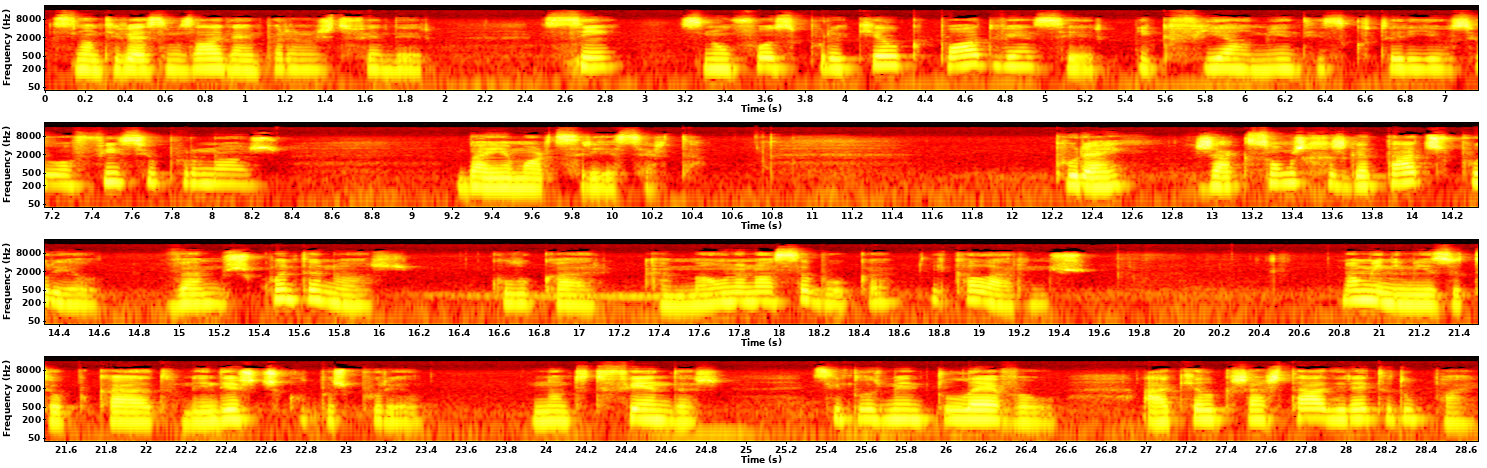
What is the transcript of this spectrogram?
se não tivéssemos alguém para nos defender. Sim, se não fosse por aquele que pode vencer e que fielmente executaria o seu ofício por nós. Bem, a morte seria certa. Porém, já que somos resgatados por Ele, vamos, quanto a nós, colocar a mão na nossa boca e calar-nos. Não minimize o teu pecado, nem dês desculpas por ele. Não te defendas, simplesmente leva-o àquele que já está à direita do Pai,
